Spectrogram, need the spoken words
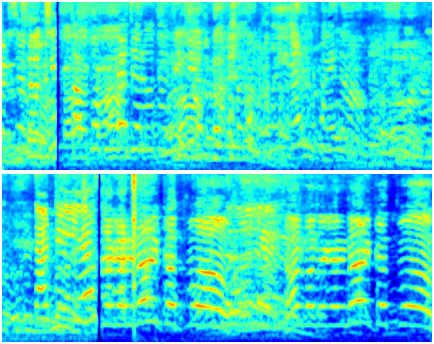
పర్సెంట్ వచ్చి తప్పకుండా జరుగుతుంది. థర్టీ ఇయర్స్ గారి నాయకత్వం! ధర్మజ గారి నాయకత్వం!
